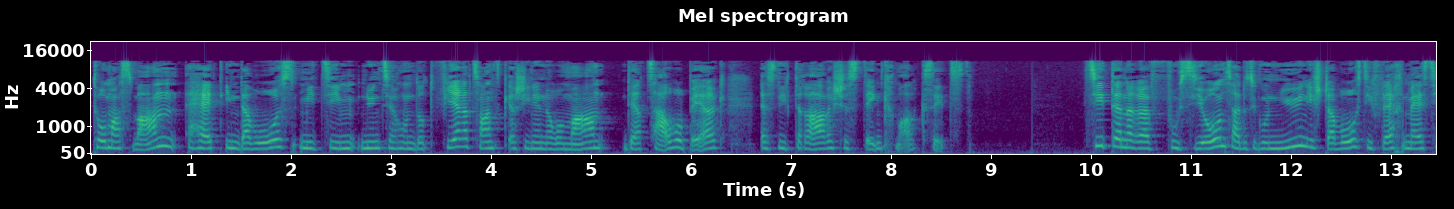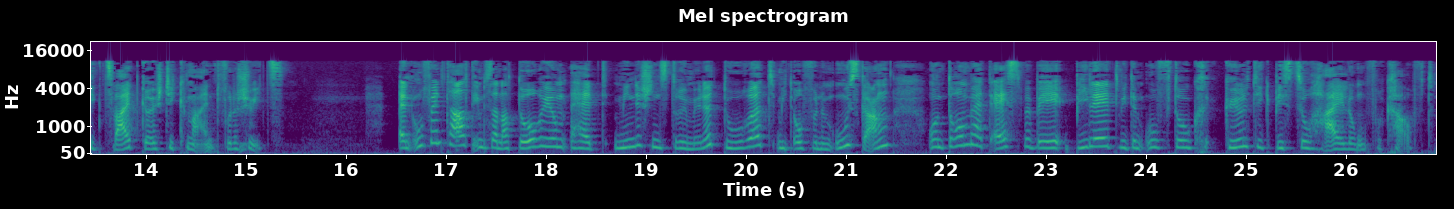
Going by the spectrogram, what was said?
Thomas Mann hat in Davos mit seinem 1924 erschienenen Roman Der Zauberberg ein literarisches Denkmal gesetzt. Seit einer Fusion 2009 ist Davos die flächenmäßig zweitgrößte Gemeinde der Schweiz. Ein Aufenthalt im Sanatorium hat mindestens drei Monate gedauert, mit offenem Ausgang, und darum hat SBB Billett mit dem Aufdruck gültig bis zur Heilung verkauft.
